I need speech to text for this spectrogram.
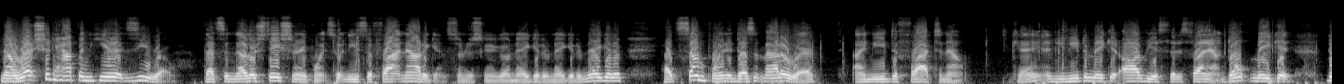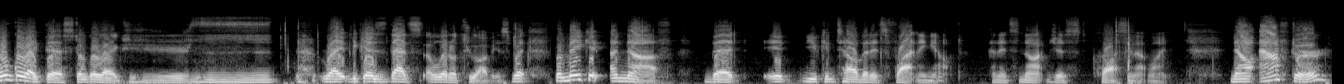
Now what should happen here at 0? That's another stationary point, so it needs to flatten out again. So I'm just going to go negative, negative, negative. At some point, it doesn't matter where, I need to flatten out. Okay, and you need to make it obvious that it's flattening out. Don't make it, don't go like this. Don't go like, right, because that's a little too obvious. But, but make it enough that it you can tell that it's flattening out and it's not just crossing that line. Now after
